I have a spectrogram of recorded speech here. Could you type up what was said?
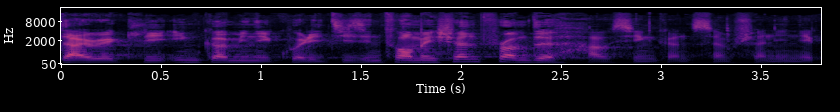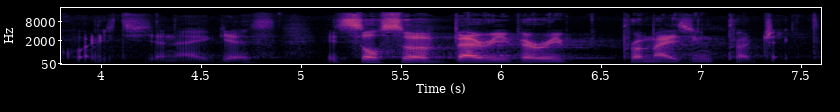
directly income inequalities information from the housing consumption inequality. And I guess it's also a very, very promising project.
